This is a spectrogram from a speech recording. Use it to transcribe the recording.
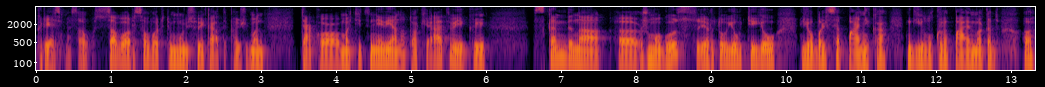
grėsmę savo, savo ar savo artimųjų sveikatai. Pavyzdžiui, man teko matyti ne vieną tokį atvejį, kai skambina uh, žmogus ir tu jauti jau jo balse paniką, gilų kvepavimą, kad uh,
